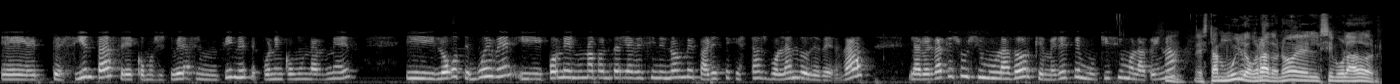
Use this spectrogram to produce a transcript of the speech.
eh, te sientas eh, como si estuvieras en un cine, te ponen como un arnés y luego te mueven y ponen una pantalla de cine enorme, parece que estás volando de verdad. La verdad que es un simulador que merece muchísimo la pena. Está muy yo logrado, ¿no? El simulador.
